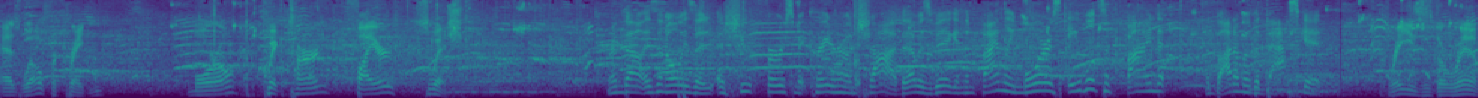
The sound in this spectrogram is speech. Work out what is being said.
as well for Creighton. Morrow, quick turn, fire, swish. Rimbaud isn't always a, a, shoot first, but create her own shot, but that was big. And then finally, Morris able to find the bottom of the basket. Raises the rim.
